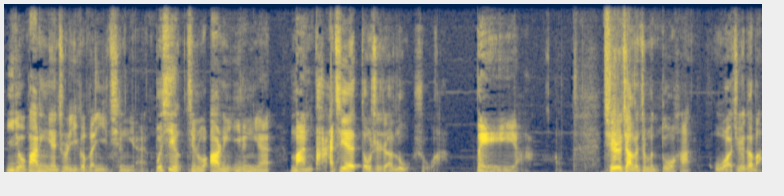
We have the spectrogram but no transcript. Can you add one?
一九八零年就是一个文艺青年。不幸进入二零一零年。满大街都是这路数啊，悲呀！其实讲了这么多哈，我觉得吧，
